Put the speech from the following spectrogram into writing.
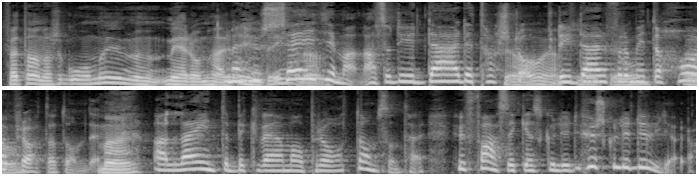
För att annars går man ju med de här Men hur säger man? Alltså det är där det tar stopp. Ja, det är därför de jo. inte har Ja. pratat om det. Nej. Alla är inte bekväma att prata om sånt här. Hur fasiken skulle du, hur skulle du göra?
